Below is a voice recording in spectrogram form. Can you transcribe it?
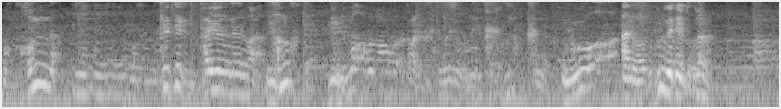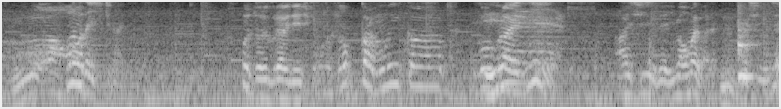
もうこんな。血液大量に抜けてるから、寒くて「うん。まあまあ」とかでかけてくれるうわあの震えてるってことだ、うんほんでまた意識ないこれどれぐらいで意識そっから6日後ぐらいに ICU で今思えばね、うん ICU で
